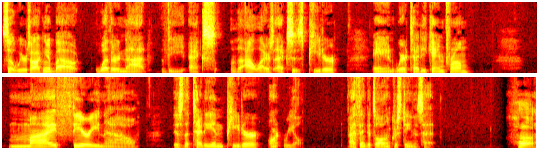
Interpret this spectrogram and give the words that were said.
So we were talking about whether or not the X, the Outliers X is Peter and where Teddy came from. My theory now is that Teddy and Peter aren't real. I think it's all in Christina's head. Huh.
